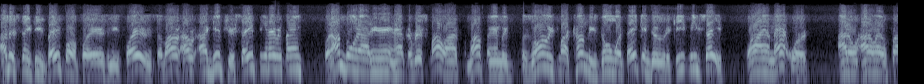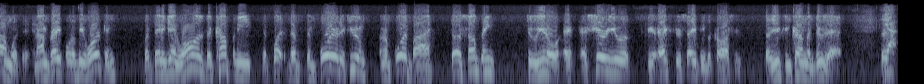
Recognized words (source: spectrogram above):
I just think these baseball players and these players and stuff. I, I, I get your safety and everything, but I'm going out here and having to risk my life for my family. As long as my company's doing what they can do to keep me safe while I'm at work, I don't I don't have a problem with it, and I'm grateful to be working. But then again, as long as the company, the pla- the employer that you are employed by, does something to you know assure you your extra safety precautions, so you can come and do that. There's, Yeah,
